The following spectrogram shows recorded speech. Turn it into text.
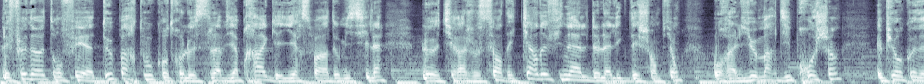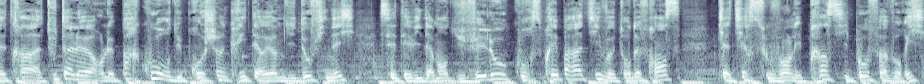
Les Fenotes ont fait deux partout contre le Slavia Prague hier soir à domicile. Le tirage au sort des quarts de finale de la Ligue des Champions aura lieu mardi prochain. Et puis on connaîtra tout à l'heure le parcours du prochain critérium du Dauphiné. C'est évidemment du vélo, course préparative au Tour de France, qui attire souvent les principaux favoris.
